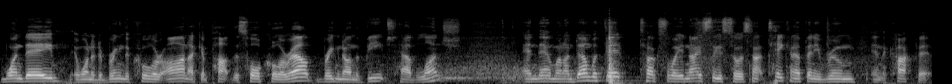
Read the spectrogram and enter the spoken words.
one day and wanted to bring the cooler on, I could pop this whole cooler out, bring it on the beach, have lunch, and then when I'm done with it, tucks away nicely so it's not taking up any room in the cockpit.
